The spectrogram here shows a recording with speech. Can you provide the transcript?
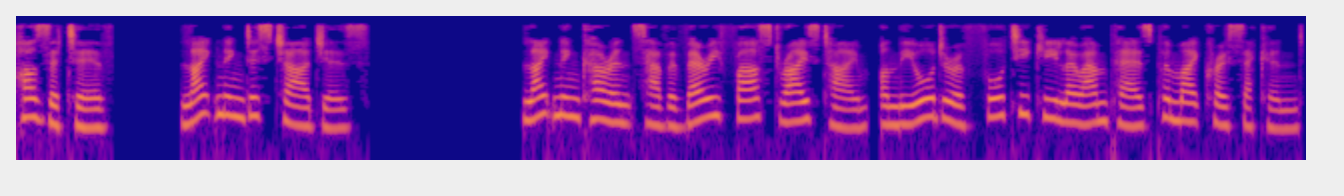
positive lightning discharges. Lightning currents have a very fast rise time, on the order of 40 kA per microsecond.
